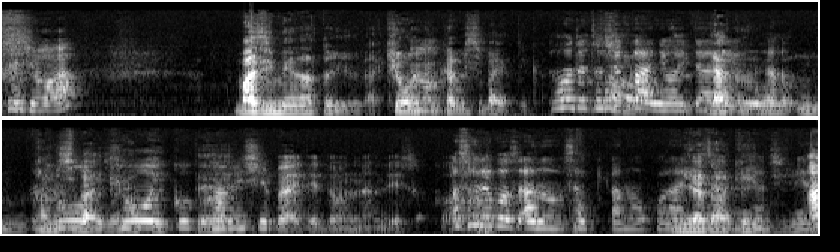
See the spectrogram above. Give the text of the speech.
最初は？真面目なというか教育紙芝居っていうか、ほん。で図書館に置いてあるような。うん、紙芝居じゃなくて。教育紙芝居ってどんなんですか？あそれこそあのさあのこの間宮沢賢治。とか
